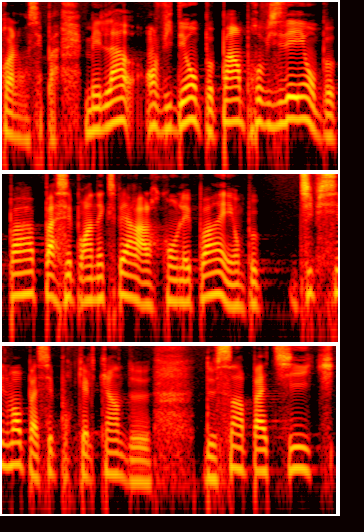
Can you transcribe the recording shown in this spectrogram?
Voilà, on ne sait pas. Mais là, en vidéo, on ne peut pas improviser, on ne peut pas passer pour un expert alors qu'on ne l'est pas et on peut difficilement passer pour quelqu'un de, sympathique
